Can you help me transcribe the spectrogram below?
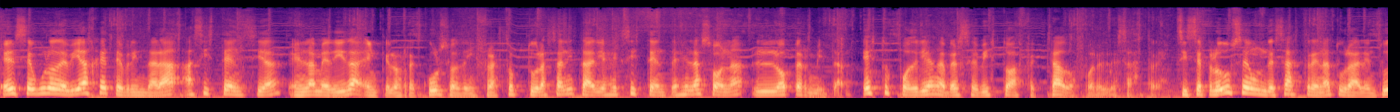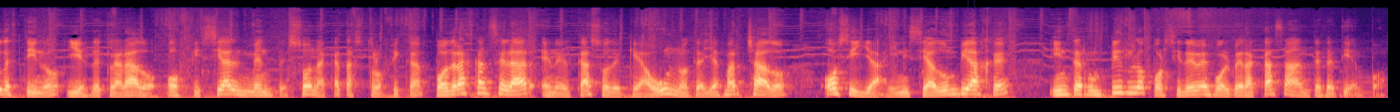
el seguro de viaje te brindará asistencia en la medida en que los recursos de infraestructuras sanitarias existentes en la zona lo permitan. Estos podrían haberse visto afectados por el desastre. Si se produce un desastre natural en tu destino y es declarado oficialmente zona catastrófica, podrás cancelar en el caso de que aún no te hayas marchado o si ya has iniciado un viaje interrumpirlo por si debes volver a casa antes de tiempo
